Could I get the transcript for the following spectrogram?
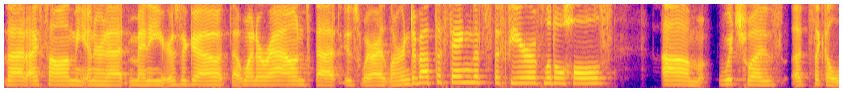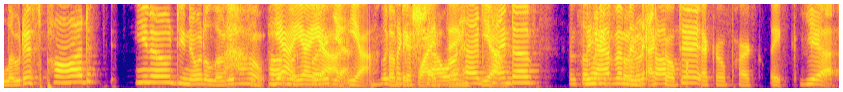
that I saw on the internet many years ago that went around. That is where I learned about the thing that's the fear of little holes, um, which was it's like a lotus pod. You know, do you know what a lotus Oh, seed pod yeah, looks yeah, like? yeah, yeah. yeah. looks The like a shower thing. head, Yeah. kind of. And They somebody have them in Echo photoshopped it. Echo Park Lake. Yeah.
